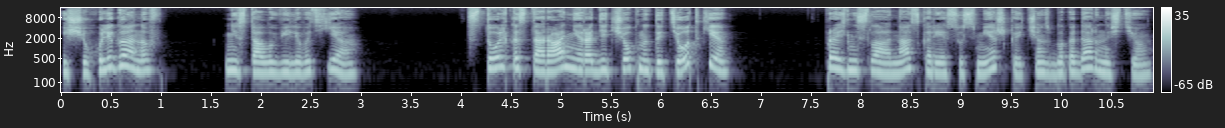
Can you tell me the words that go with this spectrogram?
«Ищу хулиганов», — не стал увиливать я. «Столько стараний ради чокнутой тетки?» произнесла она скорее с усмешкой, чем с благодарностью.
